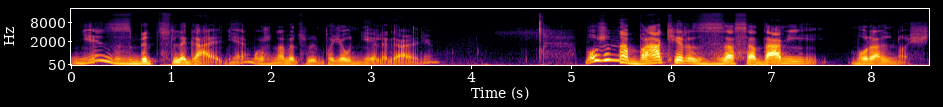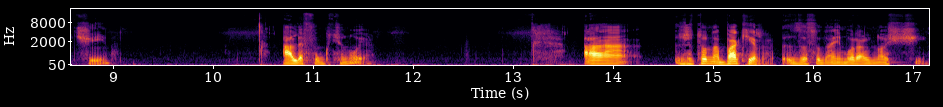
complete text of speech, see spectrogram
nie zbyt legalnie, może nawet bym powiedział nielegalnie. Może na bakier z zasadami moralności, ale funkcjonuje. A że to na bakier z zasadami moralności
